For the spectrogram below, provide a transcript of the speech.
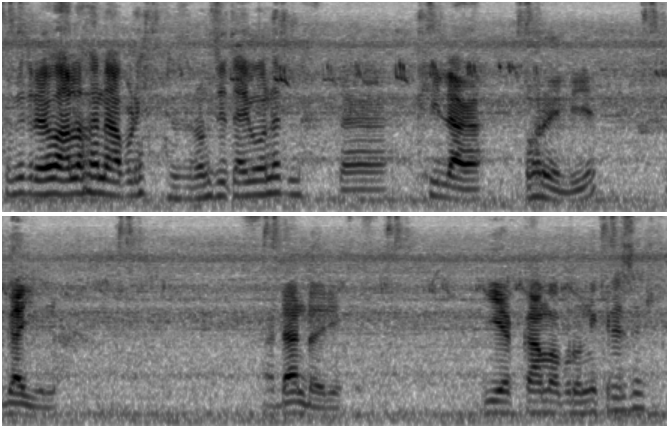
તો મિત્રો એવા હાલ ને આપણે, રણજીત આવ્યો નથી ને ખીલા ભરેલી ગાયોના. દાંડરી એ એક કામ આપણું નીકળી જાય.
